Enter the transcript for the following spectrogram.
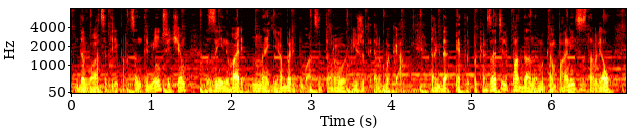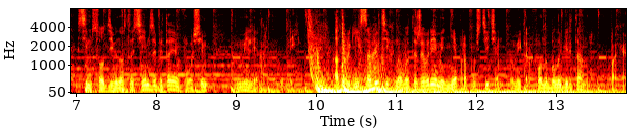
23% меньше, чем за январь-ноябрь 22 пишет РБК. Тогда этот показатель, по данным компании, составлял 797,8 миллиарда рублей. О других событиях, но в это же время не пропустите. У микрофона был Игорь Таннер. Пока.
